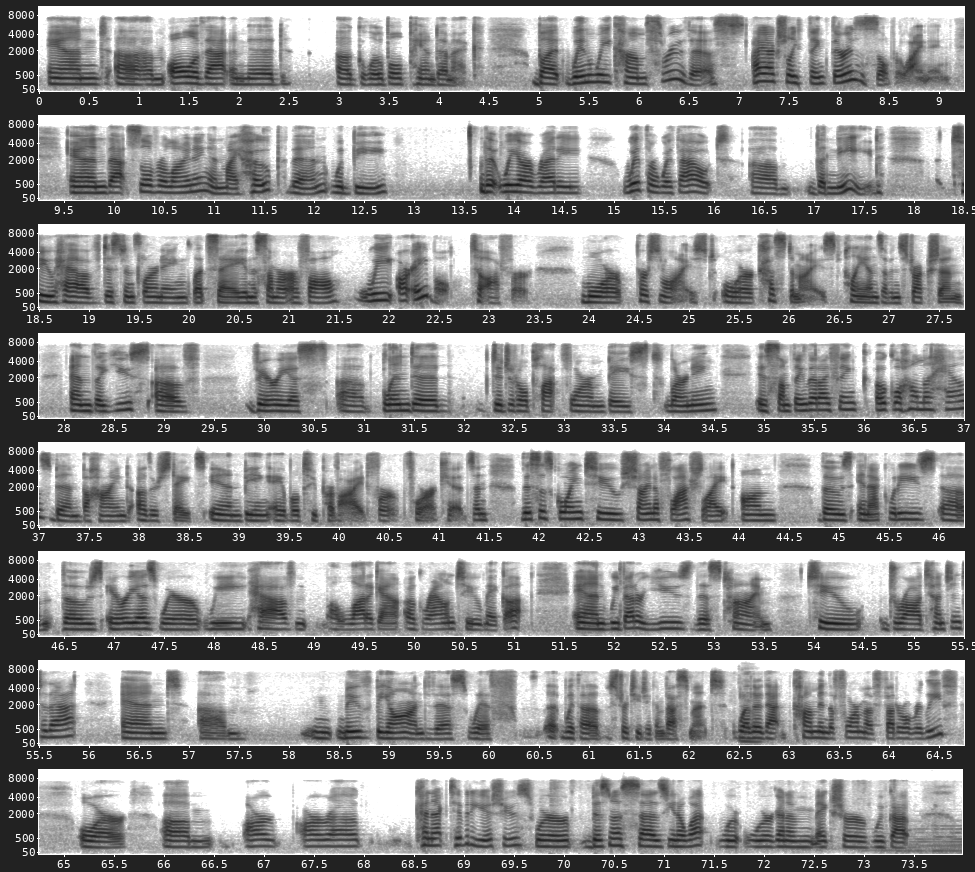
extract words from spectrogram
and um, all of that amid a global pandemic. But when we come through this, I actually think there is a silver lining. And that silver lining, and my hope then would be that we are ready with or without um, the need to have distance learning, let's say in the summer or fall, we are able to offer more personalized or customized plans of instruction and the use of various uh, blended digital platform based learning is something that I think Oklahoma has been behind other states in being able to provide for, for our kids. And this is going to shine a flashlight on those inequities, um, those areas where we have a lot of ga- ground to make up. And we better use this time to draw attention to that and um, move beyond this with uh, with a strategic investment, whether yeah. that come in the form of federal relief or um, our our uh, connectivity issues where business says, you know what, we're, we're going to make sure we've got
